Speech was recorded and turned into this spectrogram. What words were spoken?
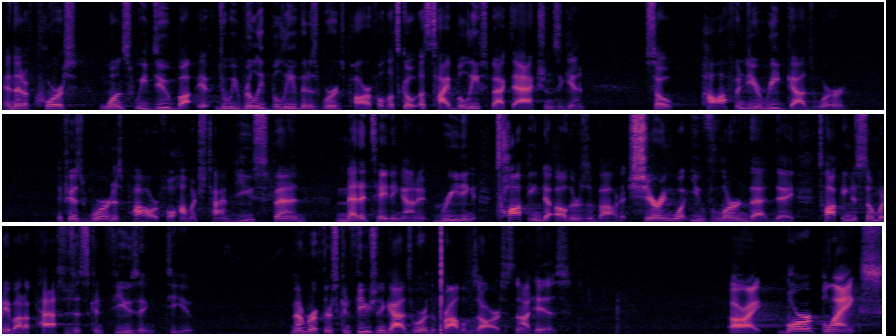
And then, of course, once we do, do we really believe that his word's powerful? Let's go, let's tie beliefs back to actions again. So, how often do you read God's word? if His Word is powerful, how much time do you spend meditating on it, reading it, talking to others about it, sharing what you've learned that day, talking to somebody about a passage that's confusing to you. Remember, if there's confusion in God's word, the problem's ours, it's not His. All right, more blanks.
